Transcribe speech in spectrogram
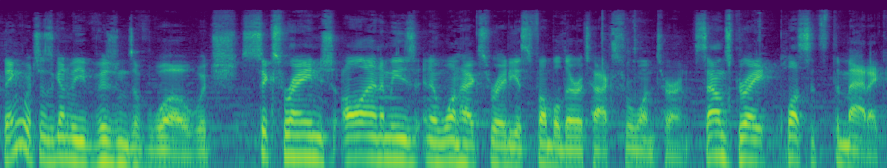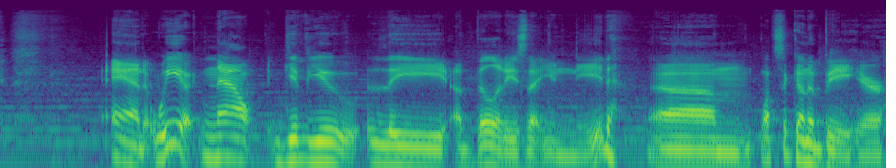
thing, which is going to be Visions of Woe, which 6 range, all enemies in a 1 hex radius fumble their attacks for 1 turn. Sounds great, plus it's thematic. And we now give you the abilities that you need. Um, what's it going to be here?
